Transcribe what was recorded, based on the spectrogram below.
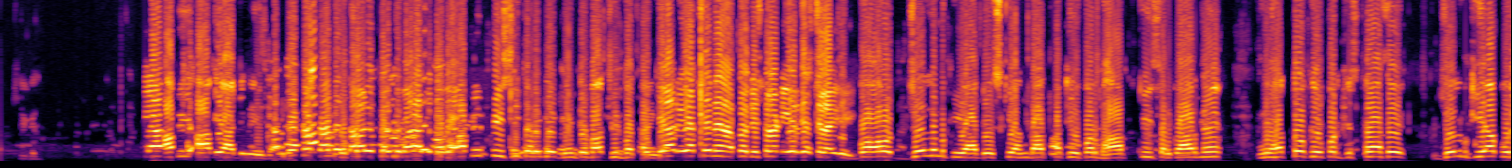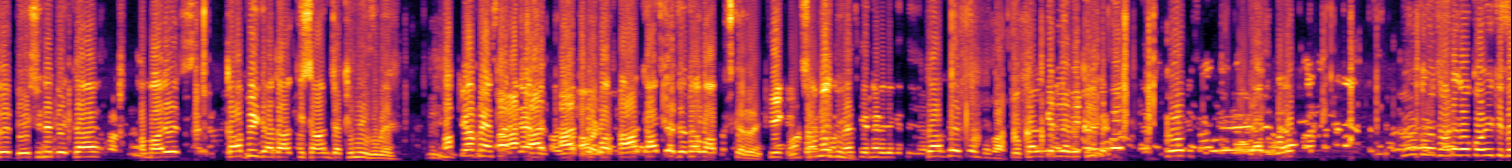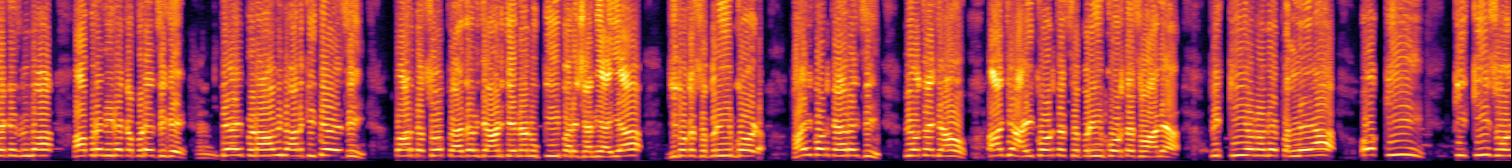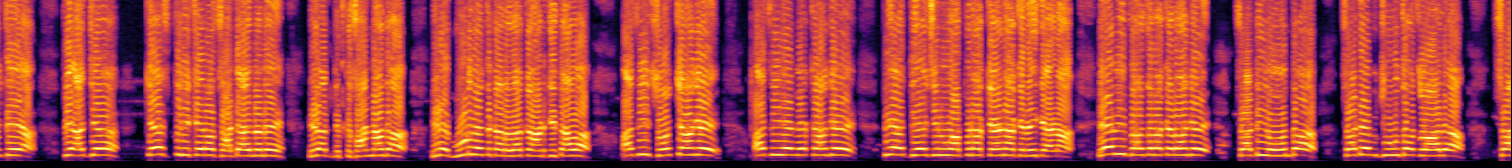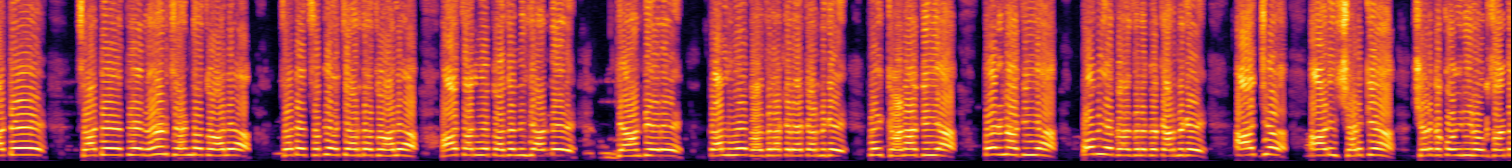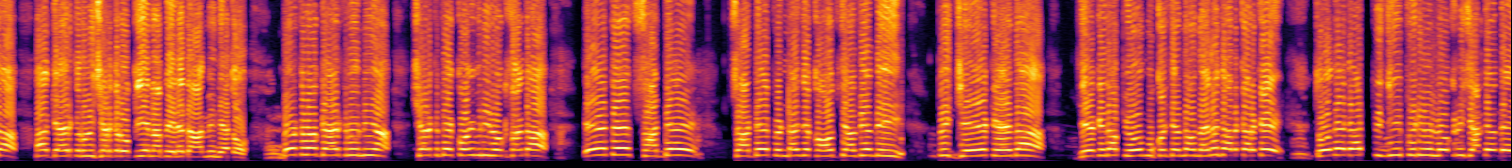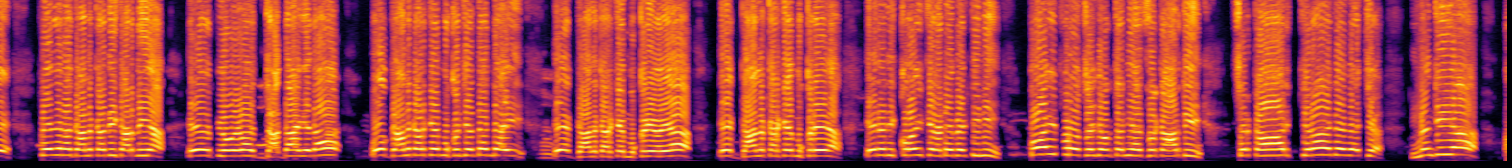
अभी आगे आज नहीं जाएंगे तो कल कल दोबारा अभी पीसी करेंगे एक घंटे बाद फिर बताएंगे क्या रिएक्शन है आपका जिस तरह टीयर गैस चलाई गई बहुत जुल्म किया देश के अन्नदाता के ऊपर भारत की सरकार ने निहत्तों के ऊपर जिस तरह से जुल्म किया पूरे देश ने देखा है हमारे काफी ज्यादा किसान जख्मी हुए हैं अब क्या फैसला लिया है? आज आज आज का जगह वापस कर रहे हैं ठीक है समय दी कर दे एक घंटे बाद तो कल के लिए अभी ठीक है ਬਿਲਕੁਲ ਸਾਡੇ ਕੋਲ ਕੋਈ ਕਿਸੇ ਕਿਸਮ ਦਾ ਆਪਣੇ ਨੀਰੇ ਕੱਪੜੇ ਸੀਗੇ ਤੇ ਅਸੀਂ ਪੜਾਅ ਵੀ ਐਲਾਨ ਕੀਤੇ ਹੋਏ ਸੀ ਪਰ ਦੱਸੋ ਪੈਦਲ ਜਾਣ 'ਚ ਇਹਨਾਂ ਨੂੰ ਕੀ ਪਰੇਸ਼ਾਨੀ ਆਈ ਆ ਜਦੋਂ ਕਿ ਸੁਪਰੀਮ ਕੋਰਟ ਹਾਈ ਕੋਰਟ ਕਹਿ ਰਹੀ ਸੀ ਵੀ ਉੱਥੇ ਜਾਓ ਅੱਜ ਹਾਈ ਕੋਰਟ ਤੇ ਸੁਪਰੀਮ ਕੋਰਟ ਤੇ ਸਵਾਲ ਆ ਵੀ ਕੀ ਉਹਨਾਂ ਦੇ ਪੱਲੇ ਆ ਉਹ ਕੀ ਕੀ ਕੀ ਸੋਚਦੇ ਆ ਵੀ ਅੱਜ ਕਿਸ ਤਰੀਕੇ ਨਾਲ ਸਾਡਾ ਇਹਨਾਂ ਨੇ ਜਿਹੜਾ ਕਿਸਾਨਾਂ ਦਾ, ਜਿਹੜੇ ਮੂੜ ਨੇ ਅਧਿਕਾਰਾਂ ਦਾ ਕਾਂਡ ਕੀਤਾ ਵਾ, ਅਸੀਂ ਸੋਚਾਂਗੇ, ਅਸੀਂ ਇਹ ਵੇਖਾਂਗੇ ਵੀ ਇਹ ਦੇਸ਼ ਨੂੰ ਆਪਣਾ ਕਹਿਣਾ ਕਿ ਨਹੀਂ ਕਹਿਣਾ। ਇਹ ਵੀ ਫੈਸਲਾ ਕਰਾਂਗੇ। ਸਾਡੀ ਹੋਂਦ ਦਾ, ਸਾਡੇ ਵਜੂਦ ਦਾ ਸਵਾਲ ਆ। ਸਾਡੇ ਸਾਡੇ ਇੱਥੇ ਰਹਿਣ ਸਹਿਣ ਦਾ ਸਵਾਲ ਆ। ਸਾਡੇ ਸੱਭਿਆਚਾਰ ਦਾ ਸਵਾਲ ਆ। ਆ ਸਾਨੂੰ ਇਹ ਪੈਦਲ ਨਹੀਂ ਜਾਣਦੇ ਜਾਣ ਦੇ ਰਹੇ। ਕੱਲ ਨੂੰ ਇਹ ਫੈਸਲਾ ਕਰਿਆ ਕਰਨਗੇ ਵੀ ਖਾਣਾ ਕੀ ਆ, ਪਹਿਨਣਾ ਕੀ ਆ, ਉਹ ਵੀ ਇਹ ਫੈਸਲੇ ਪੇ ਕਰਨਗੇ। ਅੱਜ ਆੜੀ ਸੜਕ ਆ, ਸੜਕ ਕੋਈ ਨਹੀਂ ਰੋਕ ਸਕਦਾ। ਆ ਗੈਰ ਕਾਨੂੰਨੀ ਸੜਕ ਰੋਕੀ ਇਹਨਾਂ ਪਿਛਲੇ 10 ਮਹੀਨਿਆਂ ਤੋਂ। ਬਿਲਕੁਲ ਉਹ ਗੈਰ ਕਾਨੂੰਨੀ ਆ, ਸੜਕ ਤੇ ਕੋਈ ਵੀ ਨਹੀਂ ਰੋਕ ਸਕਦਾ। ਇਹ ਤੇ ਸਾਡੇ ਸਾਡੇ ਪਿੰਡਾਂ 'ਚ ਕੌਤ ਚੱਲਦੀ ਹੁੰਦੀ ਸੀ ਵੀ ਜੇ ਕਿਸੇ ਦਾ, ਜੇ ਕਿਸੇ ਦਾ ਪਿਓ ਮੁੱਕਰ ਜਾਂਦਾ ਹੁੰਦਾ ਸੀ ਨਾ ਗੱਲ ਕਰਕੇ, ਤੇ ਉਹਦੇ ਨਾਲ ਤੀਜੀ ਪੀੜ੍ਹੀ ਨੂੰ ਲੋਕ ਨਹੀਂ ਛੱਡਦੇ ਹੁੰਦੇ। ਵੀ ਇਹਦੇ ਨਾਲ ਗੱਲ ਕਦੀ ਕਰਨੀ ਆ? ਇਹ ਪਿਓ ਜਿਹੜਾ ਦਾਦਾ ਇਹਦਾ ਉਹ ਗੱਲ ਕਰਕੇ ਮੁੱਕਰ ਜਾਂਦਾ ਹੁੰਦਾ ਸੀ। ਇਹ ਗੱਲ ਕਰਕੇ ਮੁੱਕਰੇ ਹੋਇਆ ਇਹ ਗੱਲ ਕਰਕੇ ਮੁੱਕਰੇ ਆ। ਇਹਨਾਂ ਦੀ ਕੋਈ ਕ੍ਰੈਡੀਬਿਲਟੀ ਨਹੀਂ ਕੋਈ ਭਰੋਸੇਯੋਗਤਾ ਨਹੀਂ ਹੈ ਸਰਕਾਰ ਦੀ। ਸਰਕਾਰ ਕਿਰਾਏ ਦੇ ਵਿੱਚ ਨੰਗੀ ਆ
